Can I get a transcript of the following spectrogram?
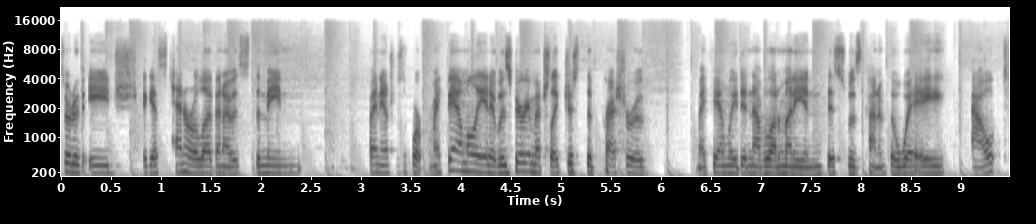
sort of age, I guess ten or eleven, I was the main financial support for my family, and it was very much like just the pressure of my family didn't have a lot of money, and this was kind of the way out.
